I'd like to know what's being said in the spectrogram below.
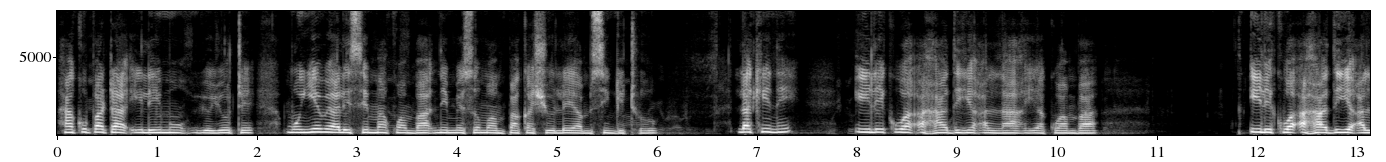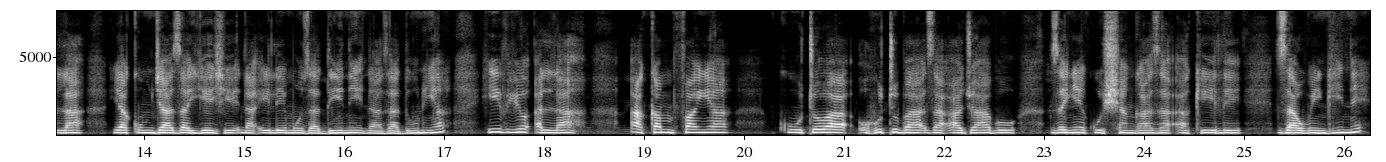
hakupata elimu yoyote. Mwenyewe alisema kwamba nimesoma mpaka shule ya msingi tu. Lakini ilikuwa ahadi ya allah ya kwamba ilikuwa ahadi ya allah ya kumjaza yeye na elimu za dini na za dunia. Hivyo allah akamfanya kutoa hutuba za ajabu zenye kushangaza akili za wengine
